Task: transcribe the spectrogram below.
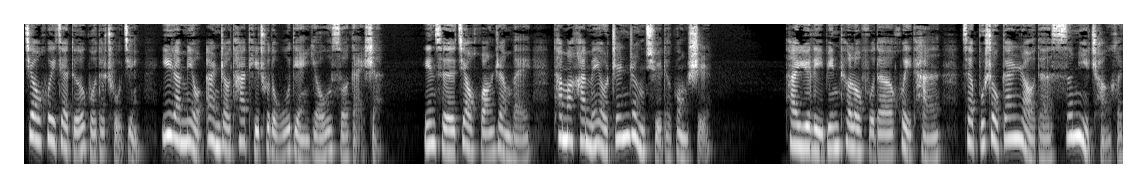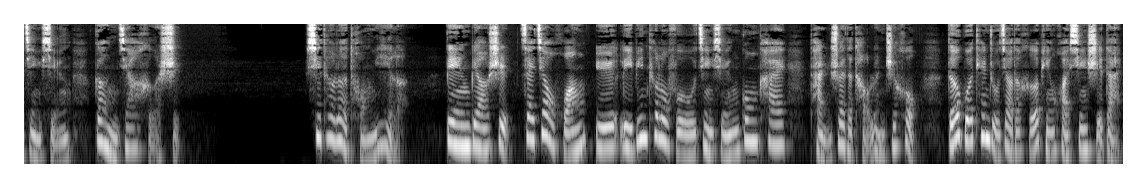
教会在德国的处境依然没有按照他提出的五点有所改善，因此教皇认为他们还没有真正取得共识。他与里宾特洛甫的会谈在不受干扰的私密场合进行更加合适。希特勒同意了，并表示在教皇与里宾特洛甫进行公开坦率的讨论之后，德国天主教的和平化新时代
